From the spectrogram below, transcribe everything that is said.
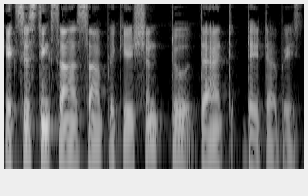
existing SaaS application to that database.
